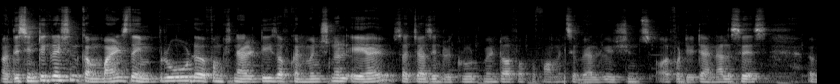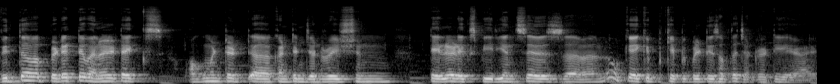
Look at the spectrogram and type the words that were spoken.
Uh, this integration combines the improved uh, functionalities of conventional AI, such as in recruitment or for performance evaluations or for data analysis, with the predictive analytics, augmented uh, content generation, tailored experiences, uh, cap- capabilities of the generative AI.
